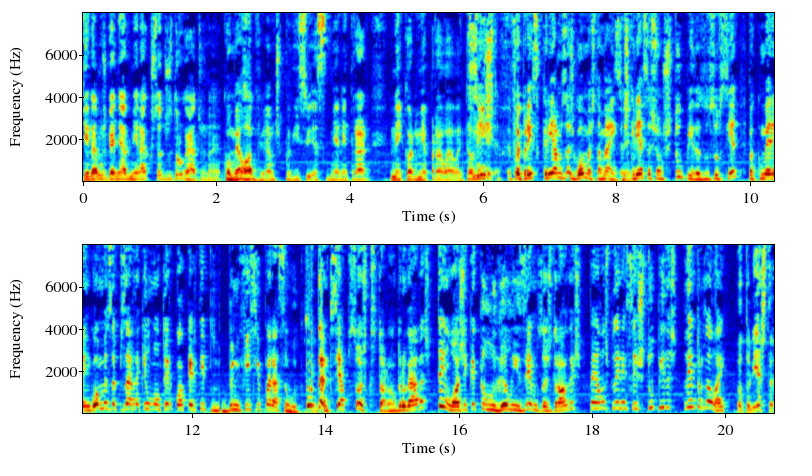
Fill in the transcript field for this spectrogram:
queiramos ganhar dinheiro à custa dos drogados, não é? Como é óbvio. É um desperdício esse dinheiro entrar na economia paralela. Então, Sim, nisto, foi para isso que criámos as gomas também. As crianças são estúpidas o suficiente para comerem gomas, apesar daquilo não ter qualquer tipo de benefício para a saúde. Portanto, se há pessoas que se tornam drogadas, tem lógica que legalizemos as drogas para elas poderem ser estúpidas dentro da lei. doutor, e esta,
